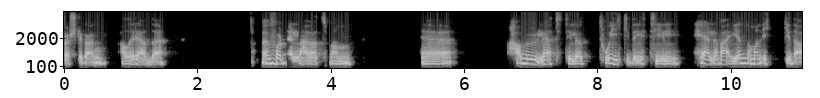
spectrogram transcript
første gang allerede. Men mm. fordelen er jo at man eh, har mulighet til å tweake det litt til hele veien, når man ikke da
